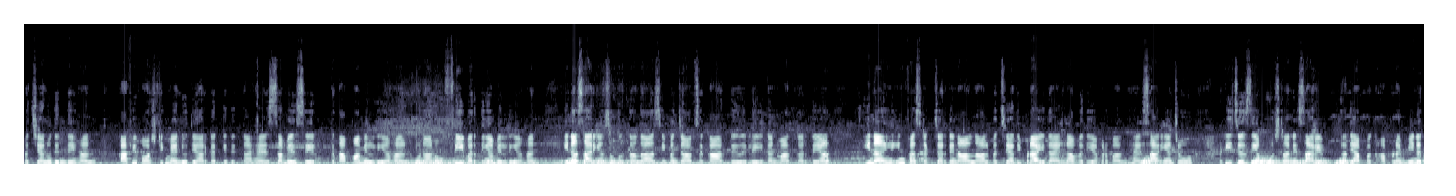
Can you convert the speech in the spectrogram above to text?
ਬੱਚਿਆਂ ਨੂੰ ਦਿੰਦੇ ਹਨ। ਕਾਫੀ ਪੌਸ਼ਟਿਕ ਮੈਨੂ ਤਿਆਰ ਕਰਕੇ ਦਿੱਤਾ ਹੈ। ਸਮੇਂ ਸਿਰ ਕਿਤਾਬਾਂ ਮਿਲਦੀਆਂ ਹਨ, ਉਹਨਾਂ ਨੂੰ ਫ੍ਰੀ ਵਰਦੀਆਂ ਮਿਲਦੀਆਂ ਹਨ। ਇਹਨਾਂ ਸਾਰੀਆਂ ਸਹੂਲਤਾਂ ਦਾ ਅਸੀਂ ਪੰਜਾਬ ਸਰਕਾਰ ਦੇ ਲਈ ਧੰਨਵਾਦ ਕਰਦੇ ਹਾਂ। ਇਹਨਾਂ ਹੀ ਇਨਫਰਾਸਟ੍ਰਕਚਰ ਦੇ ਨਾਲ ਨਾਲ ਬੱਚਿਆਂ ਦੀ ਪੜ੍ਹਾਈ ਦਾ ਇੰਨਾ ਵਧੀਆ ਪ੍ਰਬੰਧ ਹੈ। ਸਾਰੀਆਂ ਜੋ ਟੀਚਰਸ ਦੀਆਂ ਪੋਸਟਾਂ ਨੇ ਸਾਰੇ ਅਧਿਆਪਕ ਆਪਣਾ ਮਿਹਨਤ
